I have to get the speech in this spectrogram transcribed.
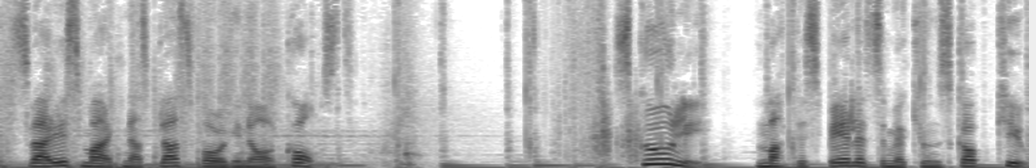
Sveriges marknadsplats för originalkonst. Zcooly, mattespelet som gör kunskap kul.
